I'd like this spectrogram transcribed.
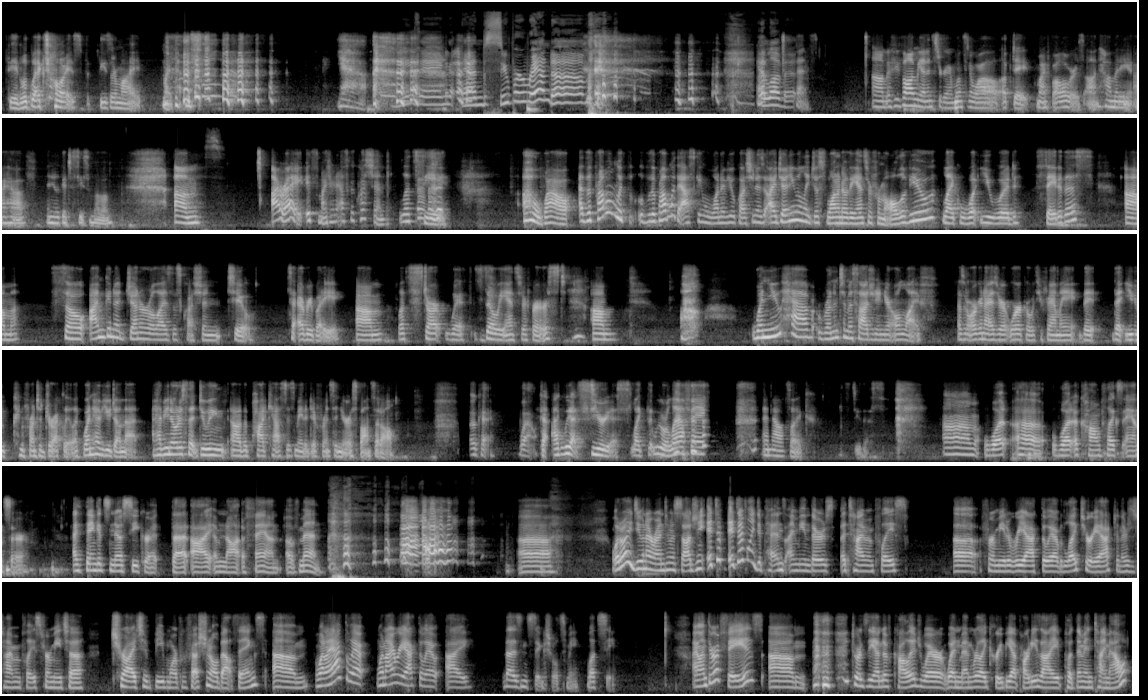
They look like toys, but these are my my pens. yeah. Amazing and super random. I love it. Pens. Um, if you follow me on Instagram, once in a while, I'll update my followers on how many I have, and you'll get to see some of them. Um, all right, it's my turn to ask a question. Let's see. Oh wow! Uh, The problem with the problem with asking one of you a question is I genuinely just want to know the answer from all of you, like what you would say to this. Um, so I'm gonna generalize this question too to everybody. Um, let's start with Zoe. Answer first. Um, when you have run into misogyny in your own life, as an organizer at work or with your family, that that you confronted directly, like when have you done that? Have you noticed that doing uh, the podcast has made a difference in your response at all? Okay. Wow. Got- I- we got serious, like that we were laughing, and now it's like, let's do this. Um, what uh what a complex answer. I think it's no secret that I am not a fan of men. Uh what do I do when I run into misogyny? It de- it definitely depends. I mean, there's a time and place uh for me to react the way I would like to react and there's a time and place for me to try to be more professional about things. Um when I act the way I, when I react the way I, I that is instinctual to me. Let's see. I went through a phase um, towards the end of college where when men were like creepy at parties, I put them in timeout.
